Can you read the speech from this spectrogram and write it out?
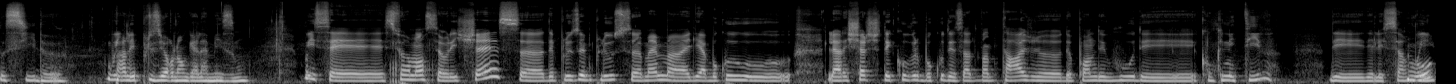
aussi de parler plusieurs langues à la maison. Oui, c'est sûrement c'est une richesse. Euh, de plus en plus, euh, même, euh, il y a beaucoup. La recherche découvre beaucoup des avantages de point de vue des cognitifs des, des cerveaux.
